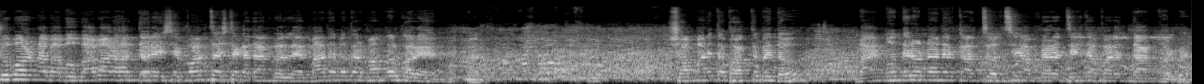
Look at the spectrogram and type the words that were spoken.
সুবর্ণা বাবু বাবার হাত ধরে এসে পঞ্চাশ টাকা দান করলেন মা যেন তার মঙ্গল করেন। সম্মানিত ভক্তবৃন্দ, মায়ের মন্দির উন্নয়নের কাজ চলছে, আপনারা যে যা পারেন দান করবেন।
